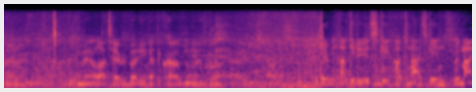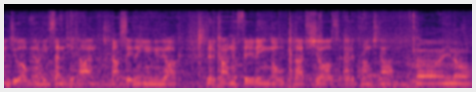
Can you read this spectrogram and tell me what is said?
um, it meant a lot to everybody. Got the crowd going as well. Jeremy, uh, did this game, uh, tonight's game remind you of you know, the Linsanity time last season in New York? That kind of feeling of clutch shots at a crunch time? Uh, you know,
